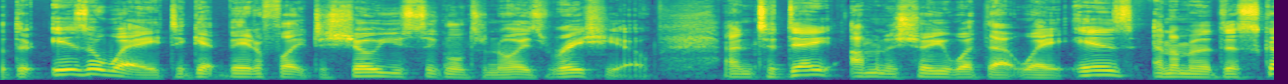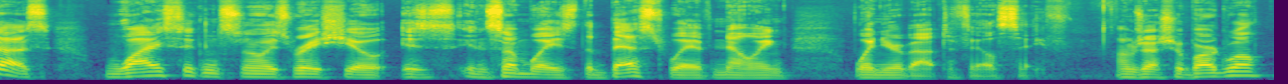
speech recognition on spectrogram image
But there is a way to get Betaflight to show you signal to noise ratio. And today I'm going to show you what that way is, and I'm going to discuss why signal to noise ratio is in some ways the best way of knowing when you're about to fail safe. I'm Joshua Bardwell,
